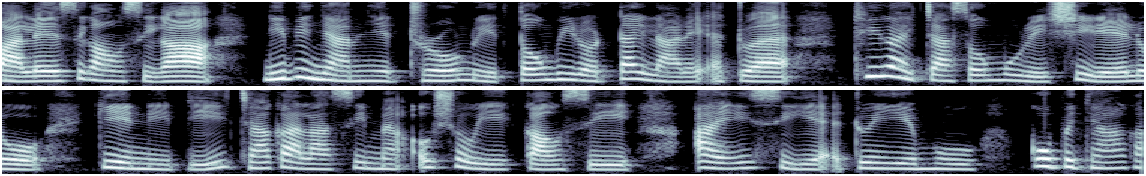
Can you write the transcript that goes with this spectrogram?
မှာလည်းစစ်ကောင်စီကနီးပညာမြင့် drone တွေသုံးပြီးတော့တိုက်လာတဲ့အတွက်ထိခိုက်ကြဆုံးမှုတွေရှိတယ်လို့ KNP ဂျာကာလာစီမံအုပ်ချုပ်ရေးကောင်စီ IEC ရဲ့အတွင်းရေးမှူးကိုပညာက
